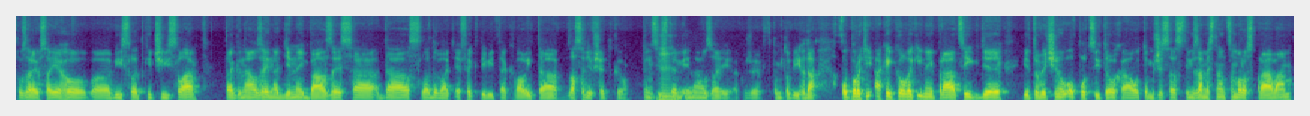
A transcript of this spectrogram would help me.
pozerajú sa jeho e, výsledky, čísla, tak naozaj na dennej báze sa dá sledovať efektivita, kvalita, v zásade všetko. Ten systém mm. je naozaj akože v tomto výhoda. Oproti akejkoľvek inej práci, kde je to väčšinou o pocitoch a o tom, že sa s tým zamestnancom rozprávam,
